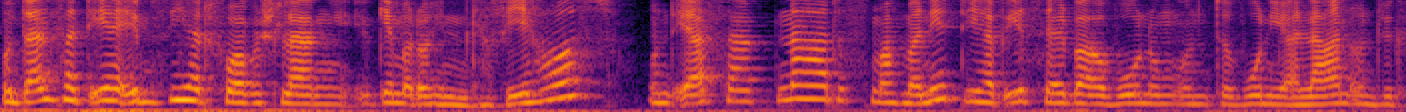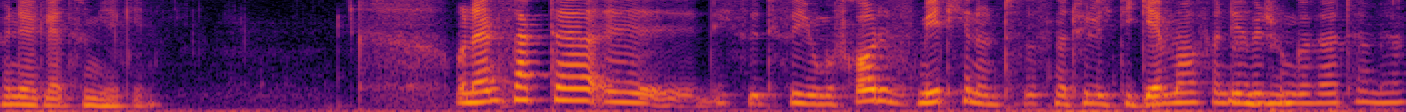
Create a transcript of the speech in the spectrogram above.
Und dann sagt er eben, sie hat vorgeschlagen, gehen wir doch in ein Kaffeehaus. Und er sagt, na, das machen wir nicht, ich habe eh selber eine Wohnung und da wohne ich allein und wir können ja gleich zu mir gehen. Und dann sagt er, äh, diese, diese junge Frau, dieses Mädchen, und das ist natürlich die Gemma, von der wir schon gehört haben, ja,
